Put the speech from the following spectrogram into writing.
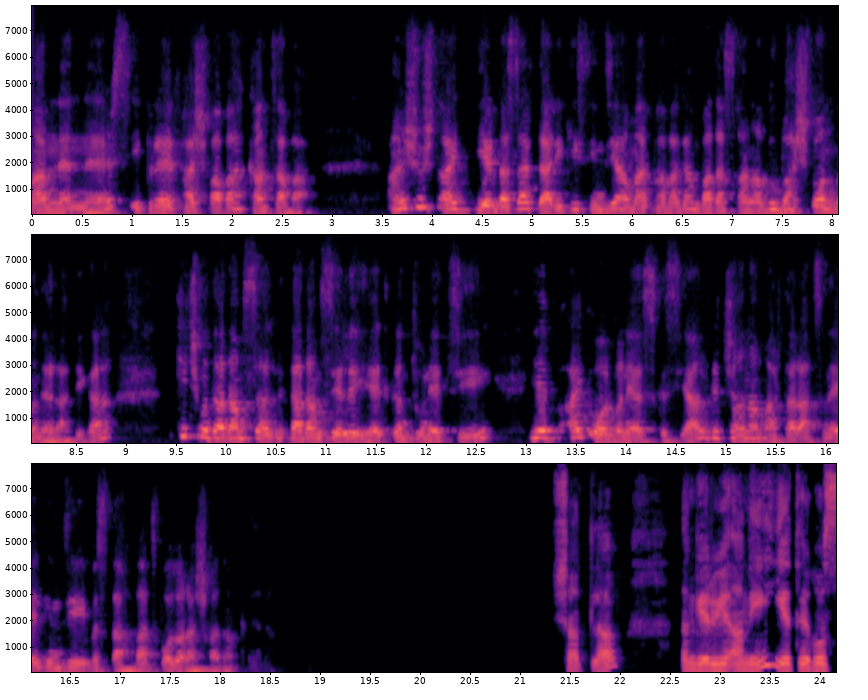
մարմնեններս իբրև հաշվաբահ կանցաբահ։ Անշուշտ այդ երդասարդ տարիքից ինձի համար բավական պատասխանատու ճաշտոն մներադիգա, քիչ մը դադամսել է իդ կընտունեցի եւ այդ օրվան է սկսյալ գճանամ արդարացնել ինձի վստահված բոլոր աշխատանքները շատ լավ ընկերուի անի եթե հոս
